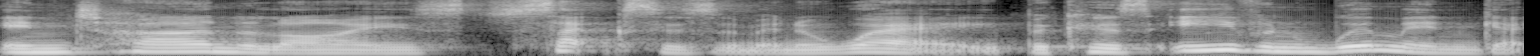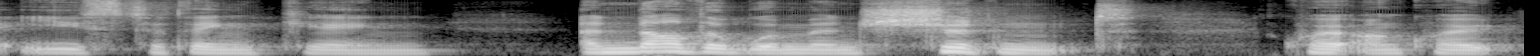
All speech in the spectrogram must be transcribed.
internalized sexism in a way, because even women get used to thinking another woman shouldn't, quote unquote,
